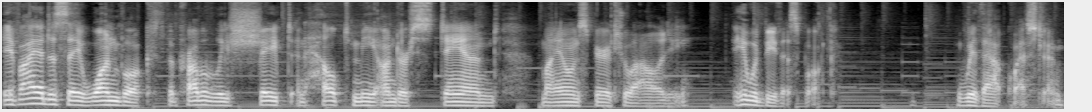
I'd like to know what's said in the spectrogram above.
if I had to say one book that probably shaped and helped me understand my own spirituality, it would be this book. Without question.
